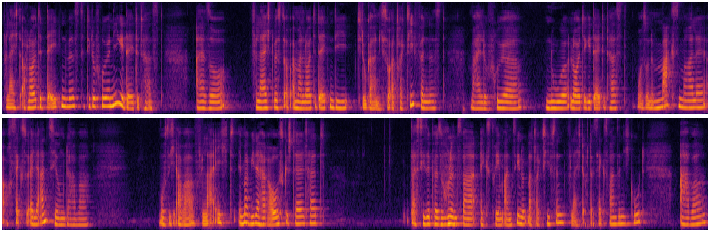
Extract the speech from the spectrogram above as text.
vielleicht auch Leute daten wirst, die du früher nie gedatet hast. Also vielleicht wirst du auf einmal Leute daten, die, die du gar nicht so attraktiv findest, weil du früher nur Leute gedatet hast, wo so eine maximale, auch sexuelle Anziehung da war. Wo sich aber vielleicht immer wieder herausgestellt hat, dass diese Personen zwar extrem anziehend und attraktiv sind, vielleicht auch der Sex wahnsinnig gut, aber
